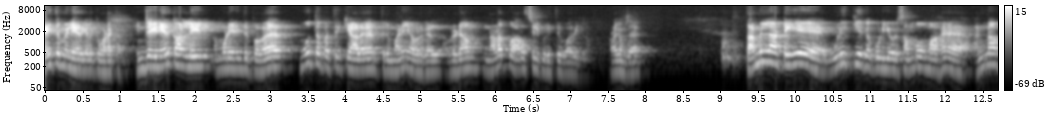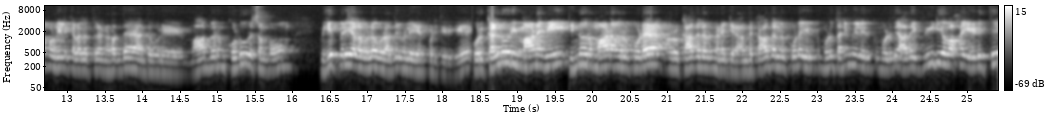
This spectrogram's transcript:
ஐத்தமிழ்நேயர்களுக்கு வணக்கம். இன்றைய நேர்காணலில் நம்முடைய இணைந்திருப்பவர் மூத்த பத்திரிகையாளர் திரு மணி அவர்கள். அவரிடம் நடப்பு அரசியல் குறித்து விவாதிக்கலாம். வணக்கம் சார். தமிழ்நாட்டையே உலுக்கி இருக்கக்கூடிய ஒரு சம்பவமாக அண்ணா பல்கலைக்கழகத்தில் நடந்த அந்த ஒரு மாபெரும் கொடூர சம்பவம் மிகப்பெரிய அளவில் ஒரு அதிர்வலை ஏற்படுத்தியிருக்கு. ஒரு கல்லூரி மாணவி இன்னொரு மாணவர் கூட அவர் காதலர்னு நினைக்கிறார் அந்த காதலர் கூட இருக்கும்பொழுது தனிமையில் இருக்கும் பொழுது அதை வீடியோவாக எடுத்து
